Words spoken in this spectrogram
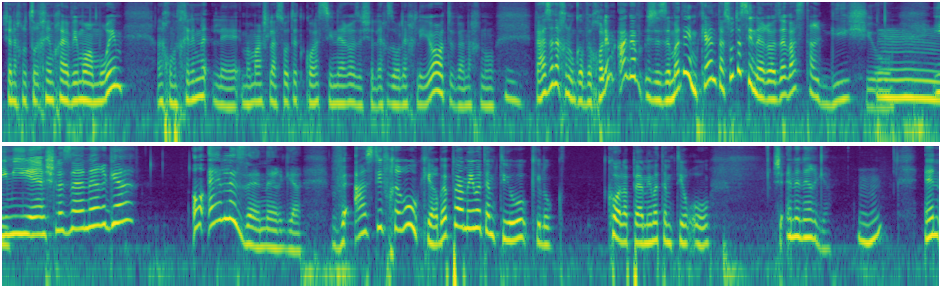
שאנחנו צריכים, חייבים או אמורים, אנחנו מתחילים ממש לעשות את כל הסינריו הזה של איך זה הולך להיות, ואנחנו, mm. ואז אנחנו גם יכולים, אגב, זה, זה מדהים, כן, תעשו את הסינריו הזה, ואז תרגישו mm. אם יש לזה אנרגיה, או אין לזה אנרגיה. ואז תבחרו, כי הרבה פעמים אתם תהיו, כאילו, כל הפעמים אתם תראו שאין אנרגיה. Mm-hmm. אין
